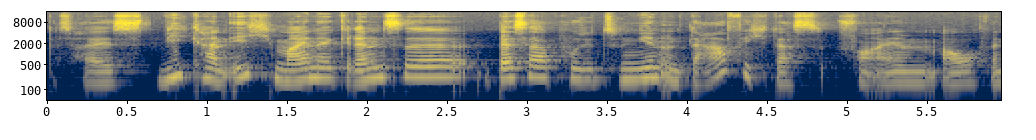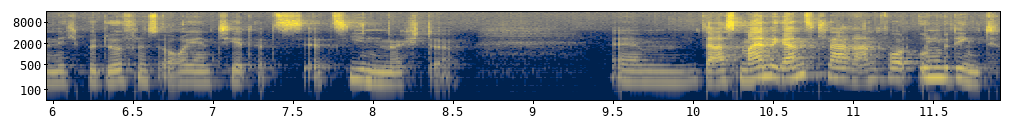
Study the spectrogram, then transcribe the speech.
Das heißt, wie kann ich meine Grenze besser positionieren und darf ich das vor allem auch, wenn ich bedürfnisorientiert erziehen möchte? Ähm, da ist meine ganz klare Antwort unbedingt.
